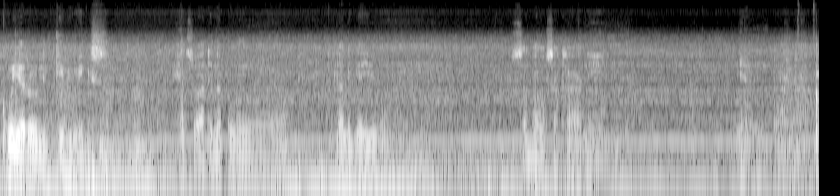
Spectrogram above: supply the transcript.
Kuya Rolly TV Mix. So atin na pong uh, ilalagay yung sabaw sa kanin. Yan, para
